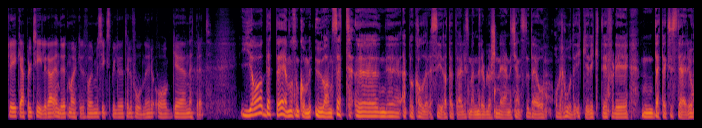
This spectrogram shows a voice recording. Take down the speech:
slik Apple tidligere har endret markedet for musikkspillere, telefoner og eh, nettbrett? Ja, dette er noe som kommer uansett. Eh, Apple kaller det, sier at dette er liksom en revolusjonerende tjeneste. Det er jo overhodet ikke riktig, fordi dette eksisterer jo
